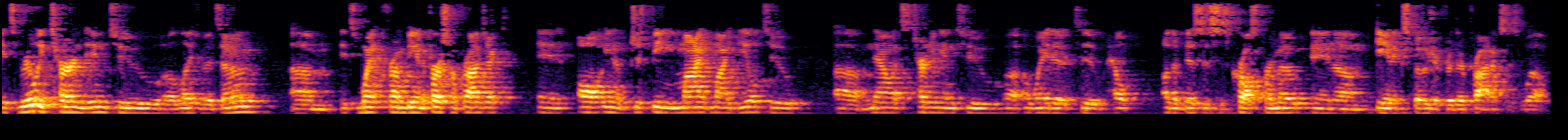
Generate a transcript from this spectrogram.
it's really turned into a life of its own. Um, it's went from being a personal project and all you know just being my my deal to um, now it's turning into a, a way to, to help other businesses cross promote and um, gain exposure for their products as well.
